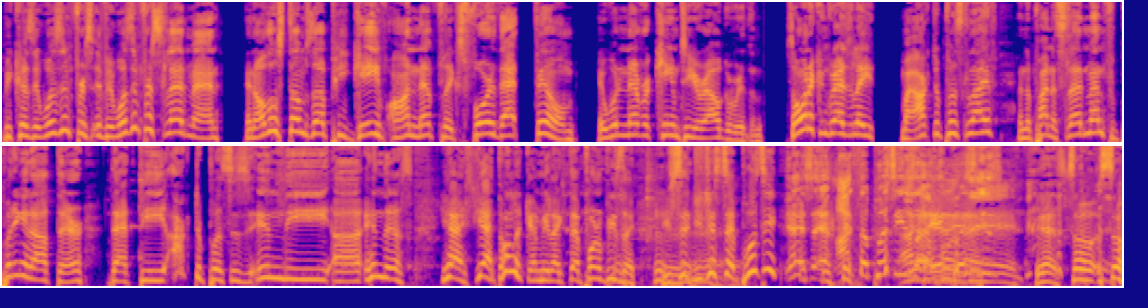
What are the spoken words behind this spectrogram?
Because it wasn't for if it wasn't for Sledman and all those thumbs up he gave on Netflix for that film, it would have never came to your algorithm. So I want to congratulate my octopus life and the Pine of Sledman for putting it out there that the octopus is in the uh in this yeah yeah don't look at me like that porno piece like you said you just said pussy Yeah, it's uh, octopussies. like, pussies. Octopus. yes so so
